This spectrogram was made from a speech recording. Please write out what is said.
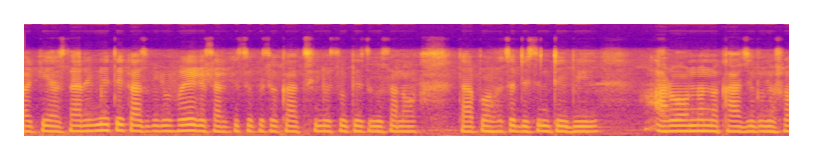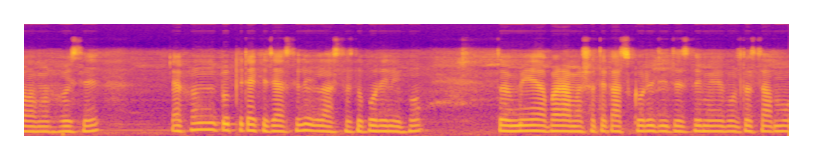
বাকি আছে। আর এমনিতে কাজগুলো হয়ে গেছে, আর কিছু কিছু কাজ ছিল শোকেস গোছানো, তারপর হচ্ছে ড্রেসিং টেবিল আরও অন্যান্য কাজ এগুলো সব আমার হয়েছে। এখন টুকিটাকি যা ছিল এগুলো আস্তে আস্তে করে নিব। তো মেয়ে আবার আমার সাথে কাজ করে দিতেছে, মেয়ে বলতেছে, আম্মু,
